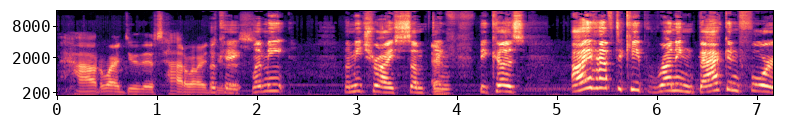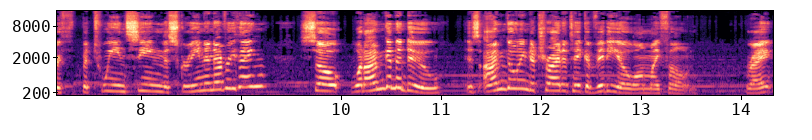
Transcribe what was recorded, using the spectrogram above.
How do I do this? How do I do Okay, this? let me let me try something because I have to keep running back and forth between seeing the screen and everything. So, what I'm going to do is I'm going to try to take a video on my phone, right?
